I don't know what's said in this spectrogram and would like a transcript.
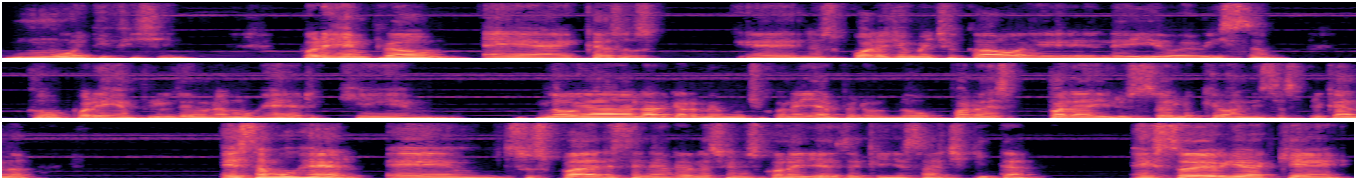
Muy difícil. Por ejemplo, eh, hay casos en los cuales yo me he chocado, he leído, he visto, como por ejemplo el de una mujer que no voy a alargarme mucho con ella, pero para, para ilustrar lo que Van está explicando. Esta mujer, em, sus padres tenían relaciones con ella desde que ella estaba chiquita Esto debido a que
